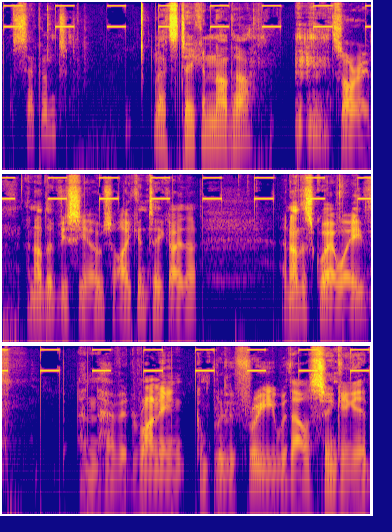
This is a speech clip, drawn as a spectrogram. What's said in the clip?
Second, let's take another, sorry, another VCO. So I can take either another square wave and have it running completely free without syncing it.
